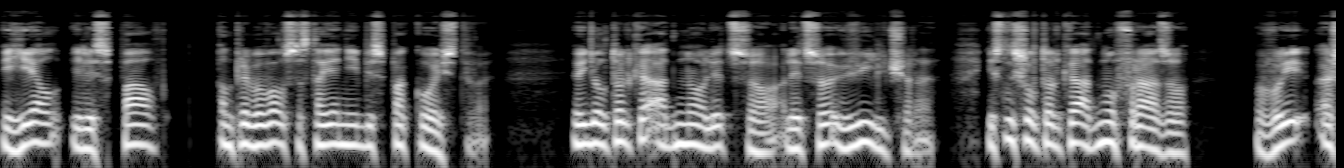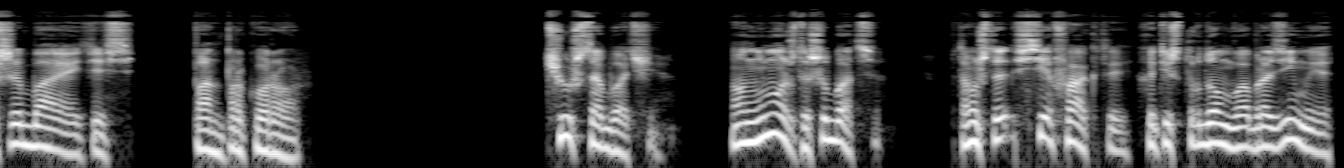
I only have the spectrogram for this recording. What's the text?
ел или спал, он пребывал в состоянии беспокойства, видел только одно лицо, лицо Вильчера, и слышал только одну фразу «Вы ошибаетесь, пан прокурор». Чушь собачья. Он не может ошибаться, потому что все факты, хоть и с трудом вообразимые,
